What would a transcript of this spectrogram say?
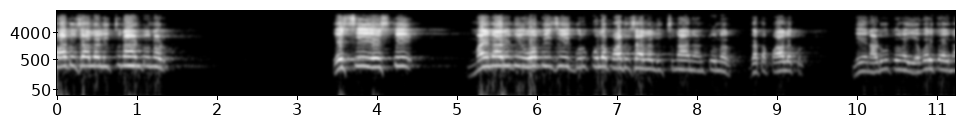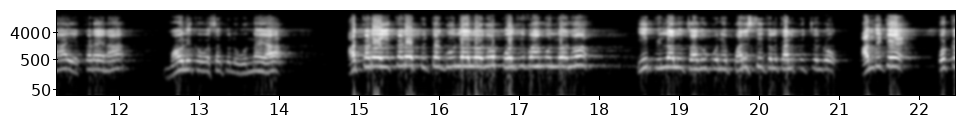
పాఠశాలలు ఇచ్చినా అంటున్నాడు. ఎస్సీ ఎస్టీ మైనారిటీ ఓబీసీ గురుకుల పాఠశాలలు ఇచ్చినా అని అంటున్నారు గత పాలకులు. నేను అడుగుతున్న ఎవరికైనా ఎక్కడైనా మౌలిక వసతులు ఉన్నాయా? అక్కడో ఇక్కడో పిట్టగూళ్ళలోనో పోల్ట్రీ ఫాముల్లోనో ఈ పిల్లలు చదువుకునే పరిస్థితులు కల్పించారు అందుకే ఒక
